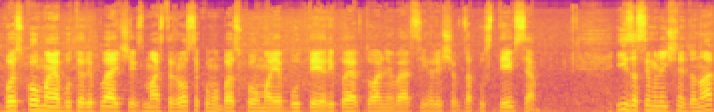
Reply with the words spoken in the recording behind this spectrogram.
Обов'язково має бути реплейчик з майстер Росиком, обов'язково має бути реплей актуальної версії гри, щоб запустився. І за символічний донат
